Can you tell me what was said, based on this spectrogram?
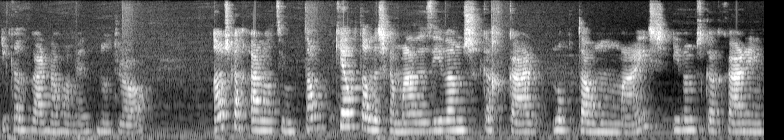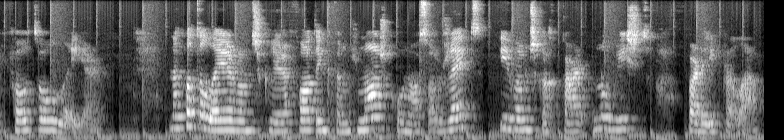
e carregar novamente no Draw. Vamos carregar no último botão, que é o botão das camadas, e vamos carregar no botão mais e vamos carregar em Photo Layer. Na Photo Layer vamos escolher a foto em que estamos nós com o nosso objeto e vamos carregar no visto para ir para lá.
